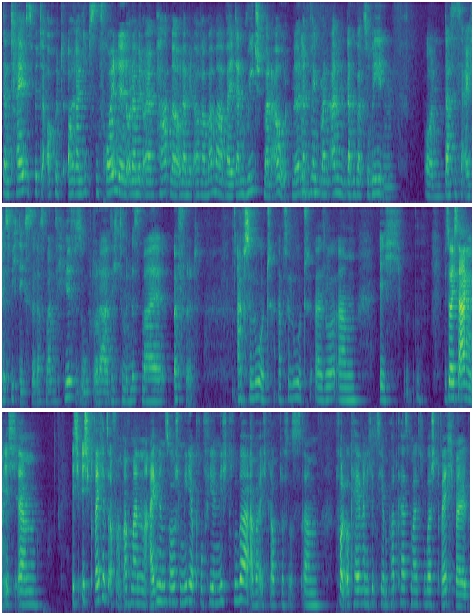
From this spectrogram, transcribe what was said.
dann teilt es bitte auch mit eurer liebsten Freundin oder mit eurem Partner oder mit eurer Mama, weil dann reacht man out, ne? Dann mhm. fängt man an, darüber zu reden. Und das ist ja eigentlich das Wichtigste, dass man sich Hilfe sucht oder sich zumindest mal öffnet. Absolut, absolut. Also ähm, ich, wie soll ich sagen, ich, ähm, ich, ich spreche jetzt auf, auf meinen eigenen Social-Media-Profilen nicht drüber, aber ich glaube, das ist ähm, voll okay, wenn ich jetzt hier im Podcast mal drüber spreche, weil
